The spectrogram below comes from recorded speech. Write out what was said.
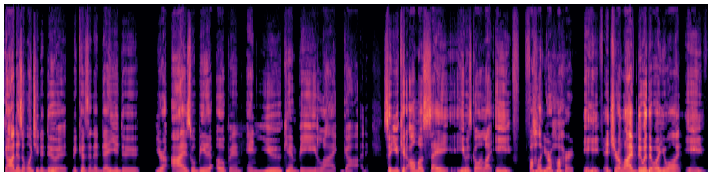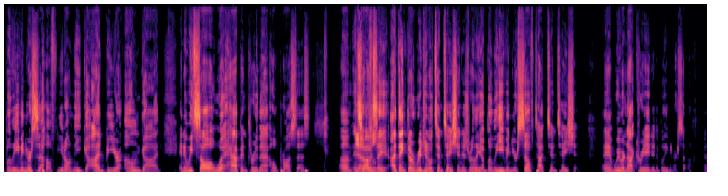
God doesn't want you to do it because in the day you do, your eyes will be open and you can be like God. So you could almost say he was going like, Eve, follow your heart. Eve, it's your life. Do with it what you want. Eve, believe in yourself. You don't need God. Be your own God. And then we saw what happened through that whole process. Um, and yeah, so I would absolutely. say, I think the original temptation is really a believe in yourself type temptation. And we were not created to believe in ourselves. Yeah.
